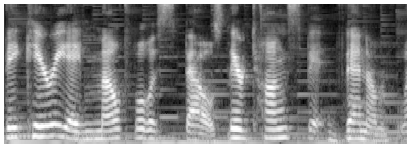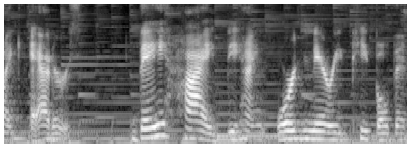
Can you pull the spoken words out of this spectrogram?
They carry a mouthful of spells. Their tongues spit venom like adders. They hide behind ordinary people, then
